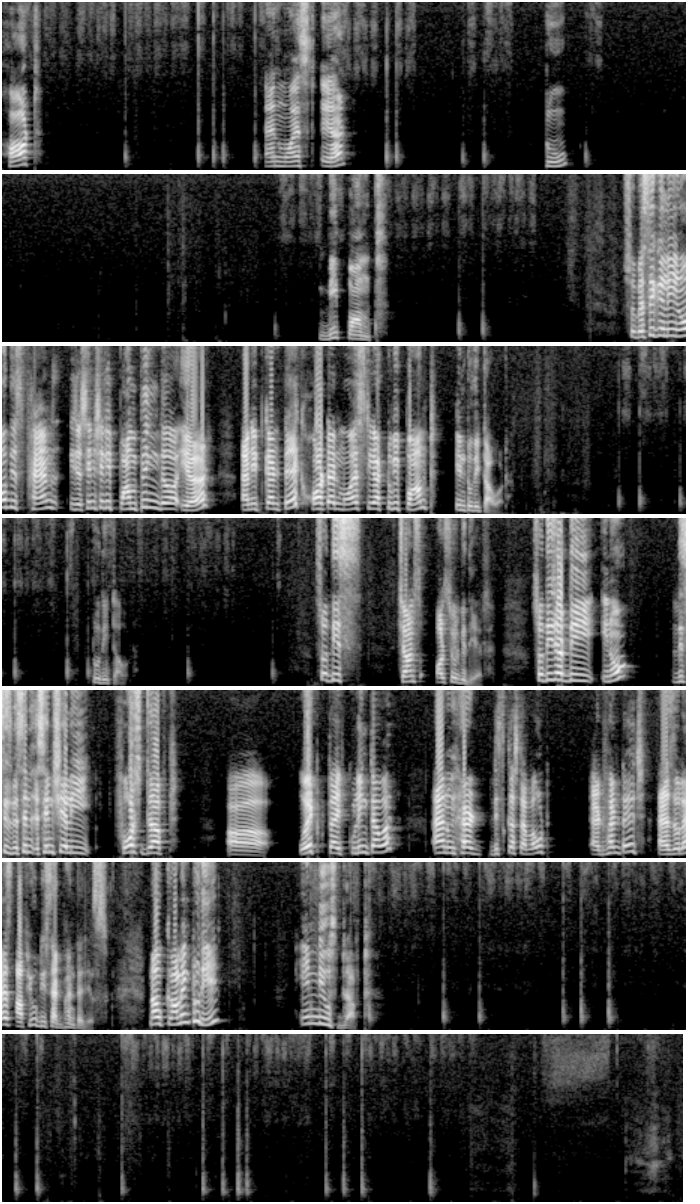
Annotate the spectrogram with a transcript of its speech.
hot and moist air to be pumped. So, basically you know this fan is essentially pumping the air and it can take hot and moist air to be pumped into the tower to the tower. So, this chance also will be there. So, these are the you know this is essentially forced draft uh, wet type cooling tower and we had discussed about advantage as well as a few disadvantages. Now, coming to the induced draft.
